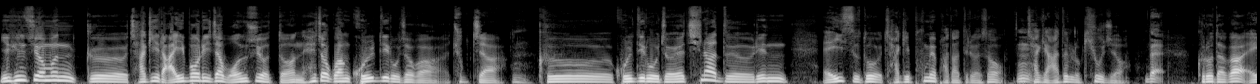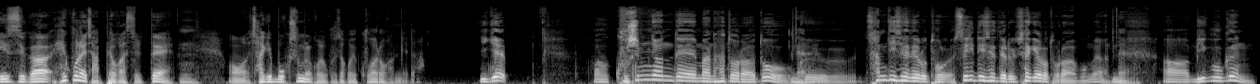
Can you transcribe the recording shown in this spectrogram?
이 흰수염은 그 자기 라이벌이자 원수였던 해적왕 골디 로저가 죽자 음. 그 골디 로저의 친아들인 에이스도 자기 품에 받아들여서 음. 자기 아들로 키우죠. 네. 그러다가 에이스가 해군에 잡혀갔을 때 음. 어, 자기 목숨을 걸고서 거기 구하러 갑니다. 이게 어, 90년대만 하더라도 네. 그 3D 세대로 도, 3D 세대로 세계로 돌아와 보면 네. 어, 미국은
